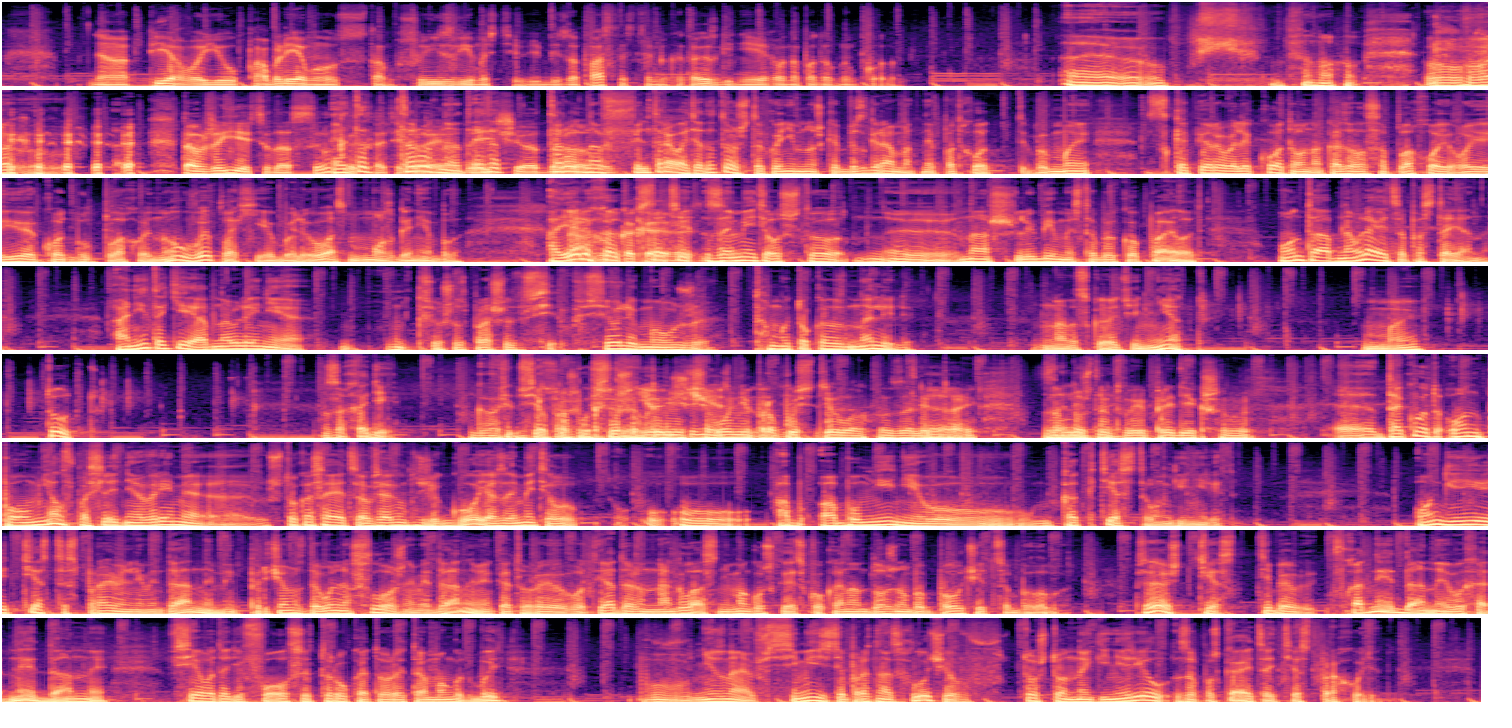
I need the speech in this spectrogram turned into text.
первую проблему с, там, с уязвимостями и безопасностями, которая сгенерирована подобным кодом. Э, ну, Там же есть у нас ссылка, Это кстати, трудно, на это еще трудно новость. фильтровать. Это тоже такой немножко безграмотный подход. Типа мы скопировали код, а он оказался плохой. Ой-ой-ой, код был плохой. Ну, вы плохие были, у вас мозга не было. А я, Да, Леха, ну, какая кстати, разница? заметил, что э, наш любимый с тобой Copilot, он-то обновляется постоянно. Они такие обновления, Ксюша спрашивает, все, все ли мы уже? Там мы только налили. Надо сказать, нет. Мы тут. Заходи. Говорит, все пропустил. Ксюша, ты ничего не пропустила. Залетай. Да. Нам твои предикшены. Э, Так вот, он поумнел в последнее время. Э, Что касается, во всяком случае, Go, я заметил у, у- об, об умнении его, как тесты он генерит. Он генерит тесты с правильными данными, причем с довольно сложными данными, которые вот я даже на глаз не могу сказать, сколько она должно бы получиться было бы. Представляешь, тест, тебе входные данные, выходные данные, все вот эти false и true, которые там могут быть, не знаю, в 70% случаев то, что он нагенерил, запускается, тест проходит.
